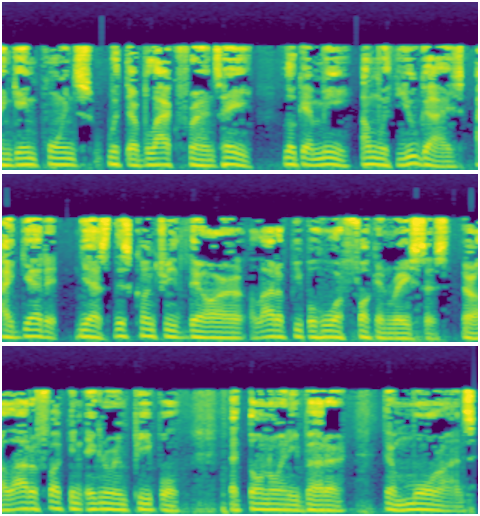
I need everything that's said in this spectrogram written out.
and gain points with their black friends. Hey, look at me. I'm with you guys. I get it. Yes, this country, there are a lot of people who are fucking racist. There are a lot of fucking ignorant people that don't know any better. They're morons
